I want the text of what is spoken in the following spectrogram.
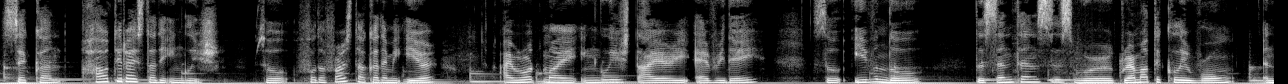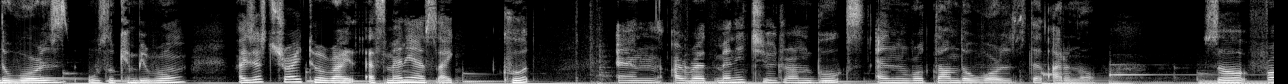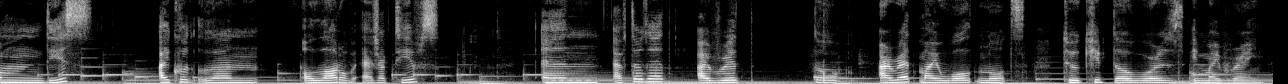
Second, how did I study English? So, for the first academic year, I wrote my English diary every day so even though the sentences were grammatically wrong and the words also can be wrong, I just tried to write as many as I could. And I read many children books and wrote down the words that I don't know. So from this, I could learn a lot of adjectives. And after that, I read the I read my word notes to keep the words in my brain.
